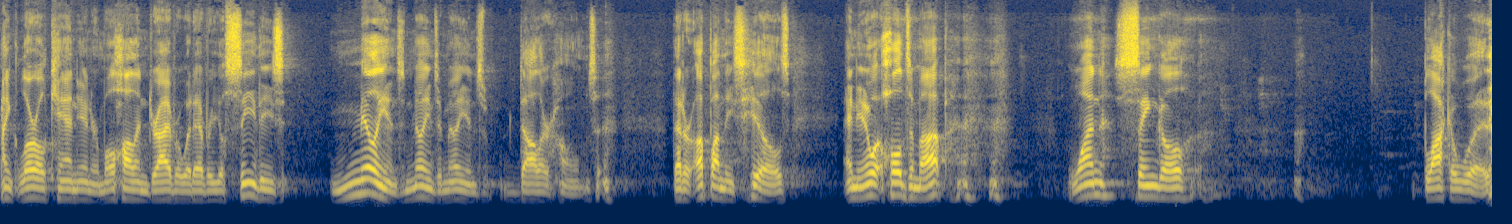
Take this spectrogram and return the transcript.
I think Laurel Canyon or Mulholland Drive or whatever, you'll see these millions and millions and millions dollar homes that are up on these hills. And you know what holds them up? One single block of wood.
